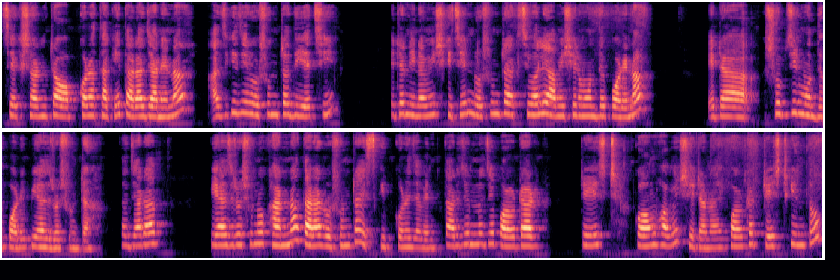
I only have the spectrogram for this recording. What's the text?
সেকশনটা অফ করা থাকে, তারা জানে না। আজকে যে রসুনটা দিয়েছি এটা নিরামিষ কিচেন। রসুনটা অ্যাকচুয়ালি আমিষের মধ্যে পড়ে না। এটা সবজির মধ্যে পড়ে পেঁয়াজ, রসুনটা। তা যারা পেঁয়াজ, রসুনও খান না, তারা রসুনটা স্কিপ করে যাবেন। তার জন্য যে পরোটার টেস্ট কম হবে সেটা নয়। পরোটার টেস্ট কিন্তু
